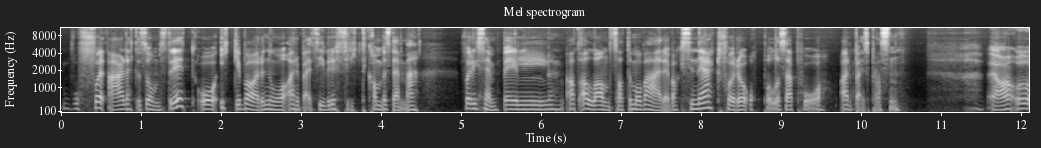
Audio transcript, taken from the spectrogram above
hvorfor er dette så omstridt, og ikke bare noe arbeidsgivere fritt kan bestemme? F.eks. at alle ansatte må være vaksinert for å oppholde seg på arbeidsplassen. Ja, og,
